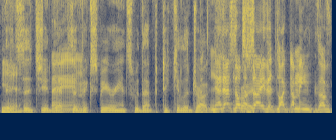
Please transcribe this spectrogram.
Yeah. yeah. It's, it's your depth of experience with that particular drug. Now that's not to say that like I mean I've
